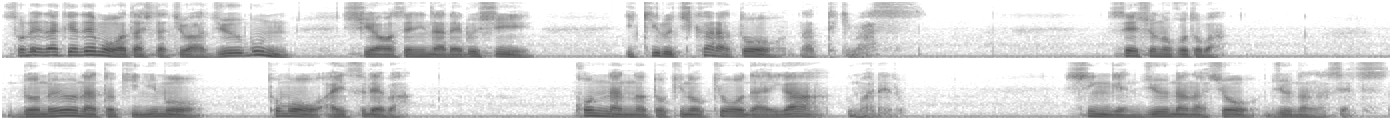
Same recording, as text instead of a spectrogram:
それだけでも私たちは十分幸せになれるし、生きる力となってきます。聖書の言葉、どのような時にも友を愛すれば、困難の時の兄弟が生まれる。信玄17章17節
